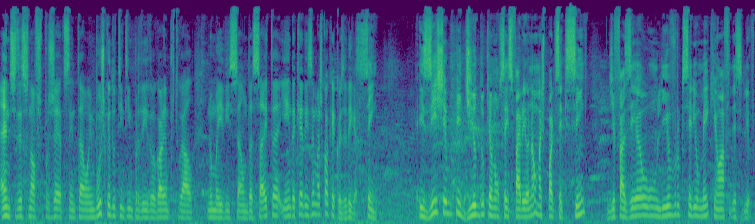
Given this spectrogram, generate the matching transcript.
Antes desses novos projetos, então, em busca do Tintim Perdido, agora em Portugal, numa edição da Seita, e ainda quer dizer mais qualquer coisa, diga. Sim, Existe um pedido, que eu não sei se farei ou não, mas pode ser que sim, de fazer um livro que seria o making off desse livro.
